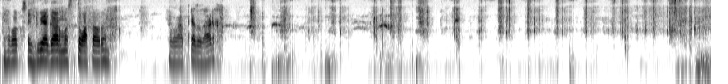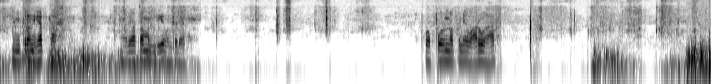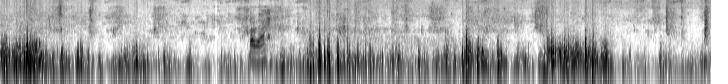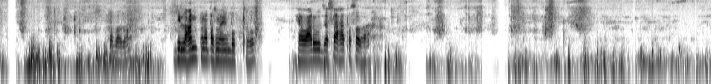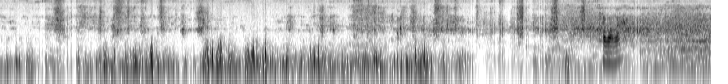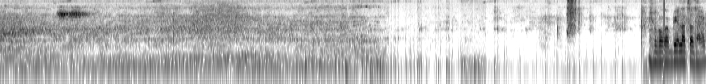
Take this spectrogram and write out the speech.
हे बघा कसं हिरव्यागार मस्त वातावरण. हे बघा आपट्याचं झाड. मित्रांनो हे आता महादेवाचं मंदिर म्हणतात आहे पूर्णपणे वारुळा. बघा. हे बघा. अगदी लहानपणापासून आम्ही बघतो. ह्या वारू जसा हा तसा हा हा बघा. हे बघा बेलाचं झाड.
